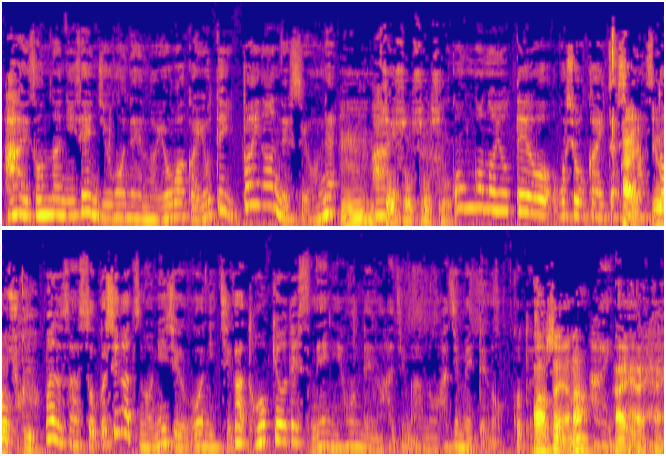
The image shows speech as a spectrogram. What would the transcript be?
はい、そんな2015年の夜和会予定いっぱいなんですよね。うん、はい。そうそうそうそう。今後の予定をご紹介いたしますはいと、よろしく。まず早速4月の25日が東京ですね。日本でのはじ、ま、あの初めての今年あそうやな、はい。はいはいはいはい。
